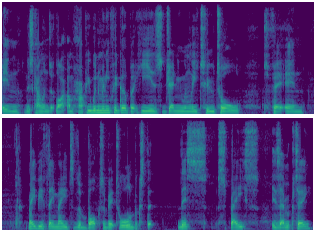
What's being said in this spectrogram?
in this calendar. Like, I'm happy with the minifigure, but he is genuinely too tall to fit in. Maybe if they made the box a bit taller, because the, this space is empty.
